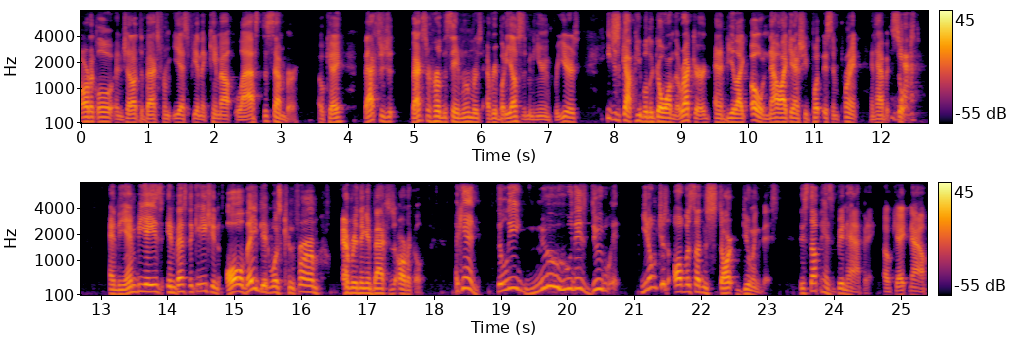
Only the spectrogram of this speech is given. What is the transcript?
article, and shout out to Baxter from ESPN that came out last December. Okay, Baxter ju- Baxter heard the same rumors everybody else has been hearing for years. He just got people to go on the record and be like, "Oh, now I can actually put this in print and have it sourced." Yeah. And the NBA's investigation, all they did was confirm everything in Baxter's article. Again, the league knew who this dude wa- you don't just all of a sudden start doing this. This stuff has been happening. Okay. Now,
